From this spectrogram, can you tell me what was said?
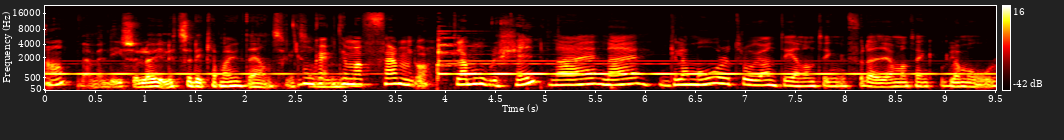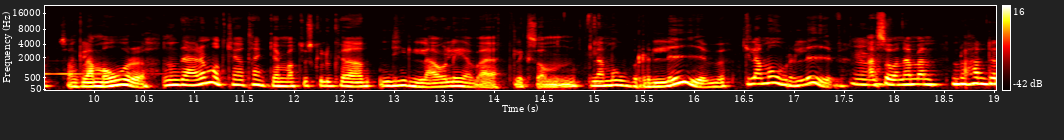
Ja. Nej men det är så löjligt så det kan man ju inte ens liksom... Okej, tema fem då. Glamourtjej. Nej, nej. Glamour tror jag inte är någonting för dig om man tänker på glamour som glamour. Men Däremot kan jag tänka mig att du skulle kunna gilla att leva ett liksom glamourliv. Glamourliv. Alltså, nej men du hade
